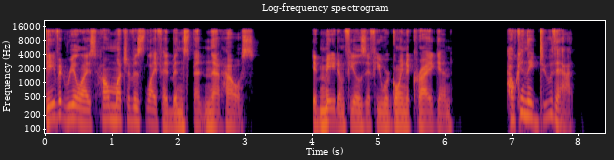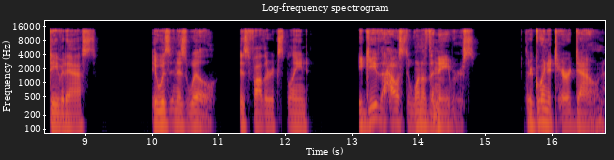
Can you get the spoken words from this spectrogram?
David realized how much of his life had been spent in that house. It made him feel as if he were going to cry again. How can they do that? David asked. It was in his will, his father explained. He gave the house to one of the neighbors. They're going to tear it down.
